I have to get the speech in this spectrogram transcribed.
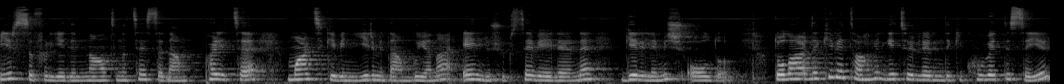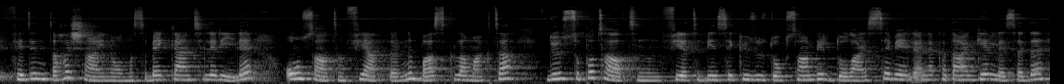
1.07'nin altını test eden parite Mart 2020'den bu yana en düşük seviyelerine gerilemiş oldu. Dolardaki ve tahvil getirilerindeki kuvvetli seyir Fed'in daha şahin olması beklentileriyle ons altın fiyatlarını baskılamakta. Dün spot altının fiyatı 1891 dolar seviyelerine kadar gerilese de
